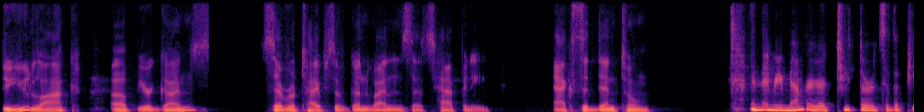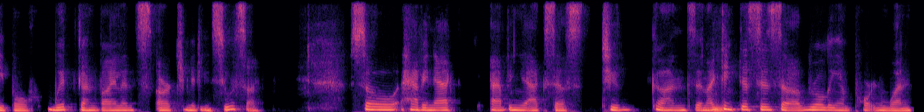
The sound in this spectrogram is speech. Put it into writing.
do you lock up your guns? Several types of gun violence that's happening accidental. And then remember two thirds of the people with gun violence are committing suicide. So having ac- having access to guns, and I mm. think this is a really important one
